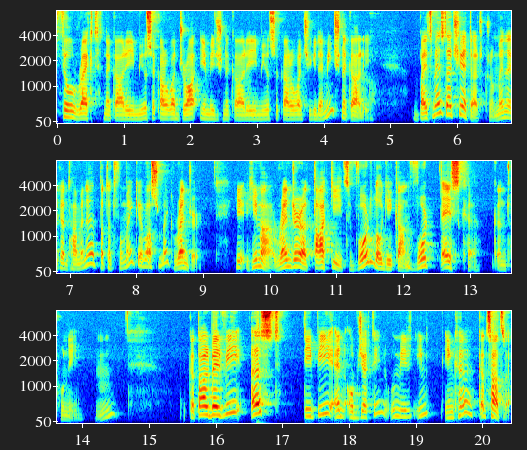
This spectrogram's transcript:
fill rect նկարի, մյուսը կարող է draw image նկարի, մյուսը կարող է չգիտեմ ինչ նկարի, բայց մեզ դա չի հետաքրքրում։ Մենք ընդհանրապես պատտվում ենք եւ ասում ենք render։ Հիմա render-ը տակից որ լոգիկան, որ տեսքը կընդունի, կտարբերվի ըստ տիպի այն օբյեկտին, ում ինքը կցած է։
